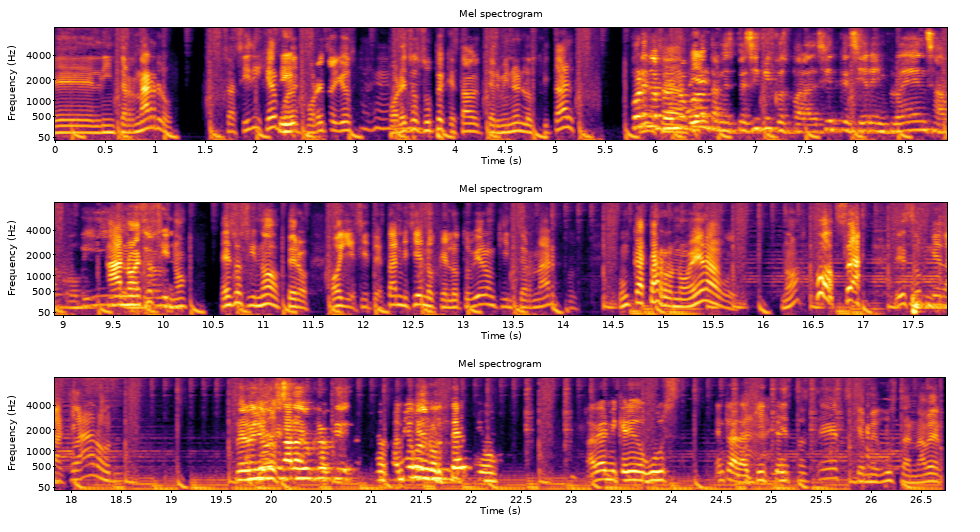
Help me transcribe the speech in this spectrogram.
el internarlo. O sea, sí dijeron, Sí. Por, por eso yo, por eso supe que estaba, terminó en el hospital. Por eso, o pero no fueron tan específicos para decir que si era influenza o COVID. Ah, no, eso sí no. Eso sí no, pero oye, si te están diciendo que lo tuvieron que internar, pues un catarro no era, güey. ¿No? O sea, eso queda claro. Pero yo, hablan- yo creo que Nuestro amigo el Kevin. norteño. A ver, mi querido Gus, entra al Ay, quite. estos, estos que me gustan. A ver,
